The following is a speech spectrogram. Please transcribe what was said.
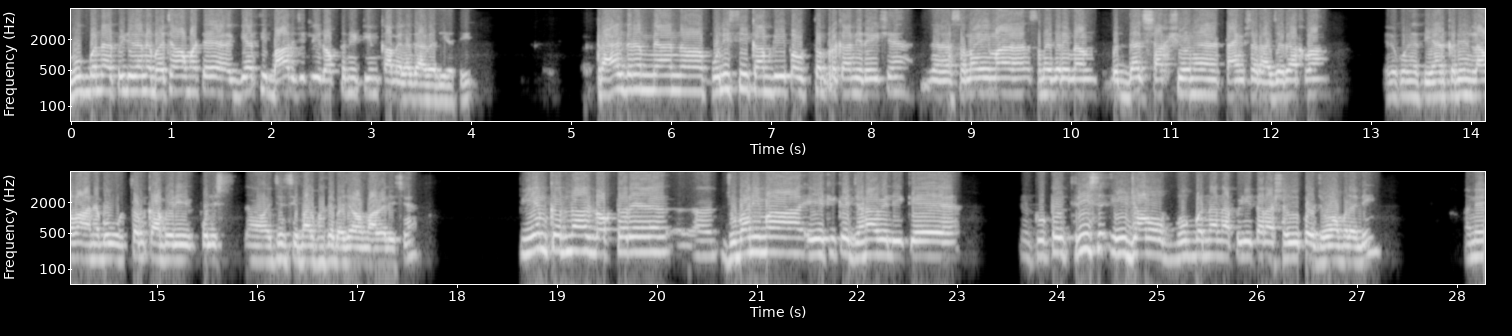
ભૂખ બનનાર પીડિતાને બચાવવા માટે અગિયારથી બાર જેટલી ડોક્ટરની ટીમ કામે લગાવેલી હતી. ટ્રાયલ દરમિયાન પોલીસની કામગીરી પણ ઉત્તમ પ્રકારની રહી છે. સમયમાં, સમય દરમિયાન બધા જ સાક્ષીઓને ટાઈમસર હાજર રાખવા, એ લોકોને તૈયાર કરીને લાવવા અને બહુ ઉત્તમ કામગીરી પોલીસ એજન્સી મારફતે બજાવવામાં આવેલી છે. પીએમ કરનાર ડોક્ટરે જુબાનીમાં એ હકીકત જણાવેલી કે ટોટલ ત્રીસ ઈજાઓ ભોગ બનનારના પીડિતાના શરીર પર જોવા મળેલી. અને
